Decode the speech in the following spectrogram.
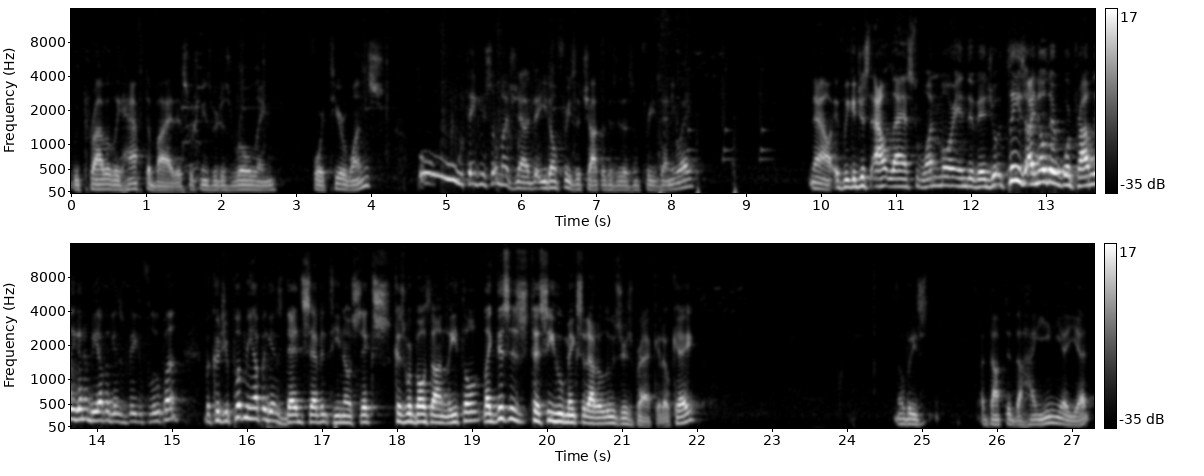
We probably have to buy this, which means we're just rolling for tier ones. Ooh, thank you so much. Now, that you don't freeze the chocolate because it doesn't freeze anyway. Now, if we could just outlast one more individual, please. I know that we're probably going to be up against Big Floopa, but could you put me up against Dead 1706 because we're both on lethal? Like this is to see who makes it out of losers bracket, okay? Nobody's adopted the hyena yet.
